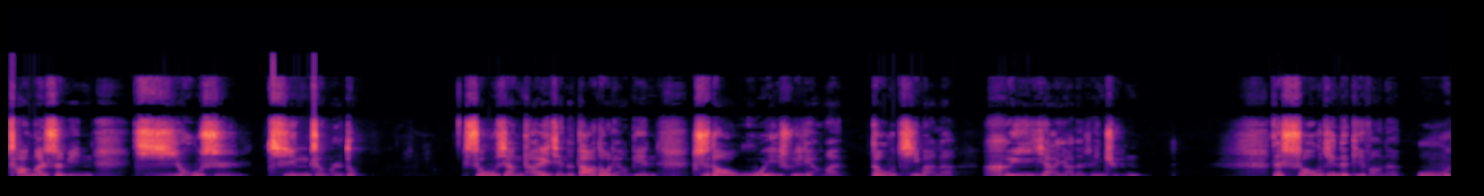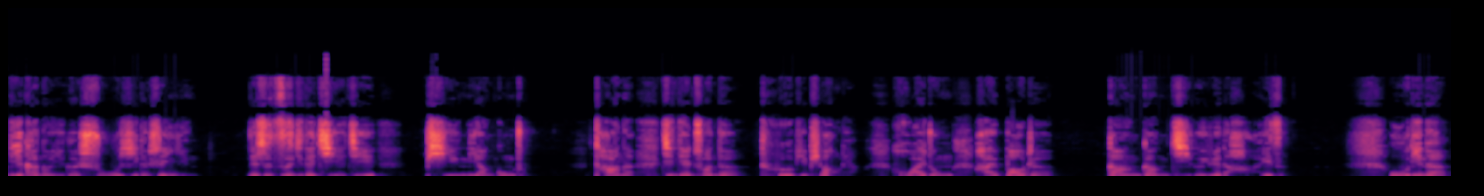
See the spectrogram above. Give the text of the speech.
长安市民几乎是倾城而动。受降台前的大道两边，直到渭水两岸，都挤满了黑压压的人群。在稍近的地方呢，武帝看到一个熟悉的身影，那是自己的姐姐平阳公主。她呢，今天穿的特别漂亮，怀中还抱着刚刚几个月的孩子。武帝呢，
